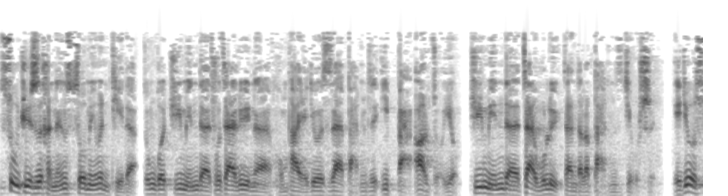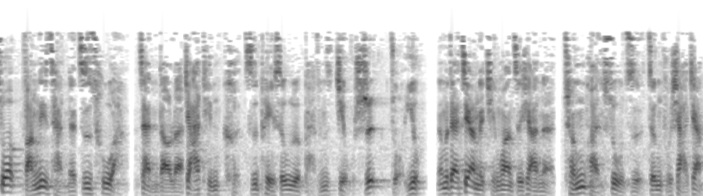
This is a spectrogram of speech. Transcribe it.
数据是很能说明问题的。中国居民的负债率呢，恐怕也就是在百分之一百二左右，居民的债务率占到了百分之九十。也就是说，房地产的支出啊，占到了家庭可支配收入的百分之九十左右。那么在这样的情况之下呢，存款数字增幅下降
